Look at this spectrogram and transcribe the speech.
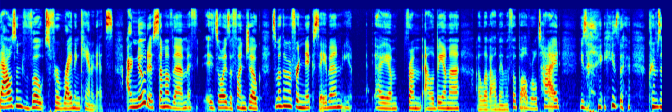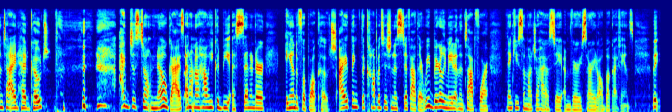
23,000 votes for writing candidates. I noticed some of them, if it's always a fun joke, some of them are for Nick Saban. I am from Alabama. I love Alabama football, Roll Tide. He's he's the Crimson Tide head coach. I just don't know, guys. I don't know how he could be a senator and a football coach. I think the competition is stiff out there. We barely made it in the top four. Thank you so much, Ohio State. I'm very sorry to all Buckeye fans. But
